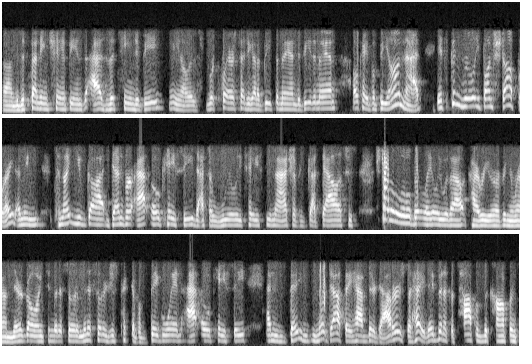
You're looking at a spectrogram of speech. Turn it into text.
uh, the defending champions as the team to beat. You know, as Ric said, you got to beat the man to be the man. Okay, but beyond that, it's been really bunched up, right? I mean, tonight you've got Denver at OKC. That's a really tasty matchup. You've got Dallas, who's struggled a little bit lately without Kyrie Irving around. They're going to Minnesota. Minnesota just picked up a big win at OKC, and they, no doubt, they have their doubters, but hey, they've been at the top of the conference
